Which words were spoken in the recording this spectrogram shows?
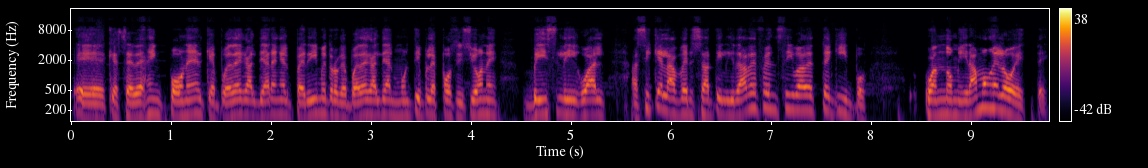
eh, que se deja imponer, que puede galdear en el perímetro, que puede galdear múltiples posiciones, Beasley igual. Así que la versatilidad defensiva de este equipo, cuando miramos el oeste,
